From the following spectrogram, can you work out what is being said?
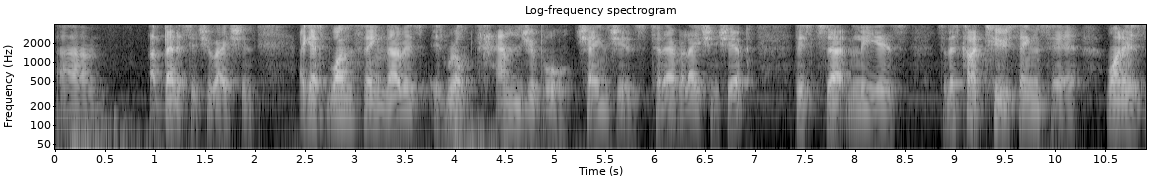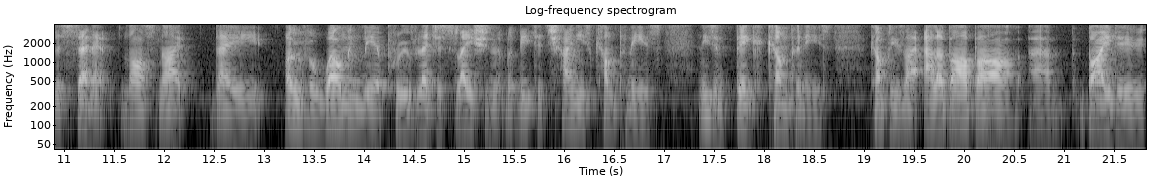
um, a better situation. I guess one thing though is is real tangible changes to their relationship. This certainly is. So there's kind of two things here. One is the Senate last night they overwhelmingly approved legislation that would lead to Chinese companies, and these are big companies, companies like Alibaba, uh, Baidu,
